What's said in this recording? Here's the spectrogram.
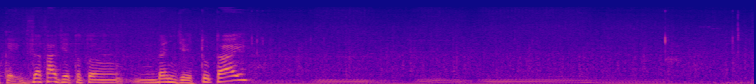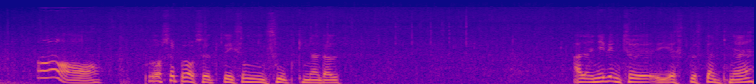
Ok, w zasadzie to to będzie tutaj. O, proszę, proszę, tutaj są słupki nadal. Ale nie wiem, czy jest dostępne.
